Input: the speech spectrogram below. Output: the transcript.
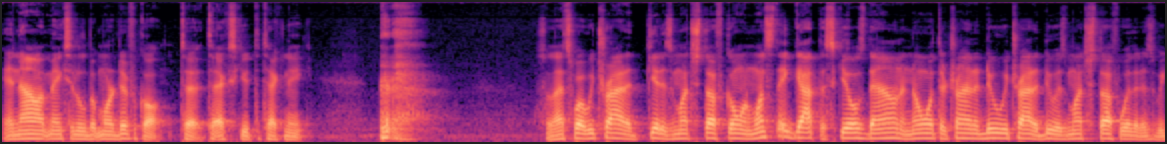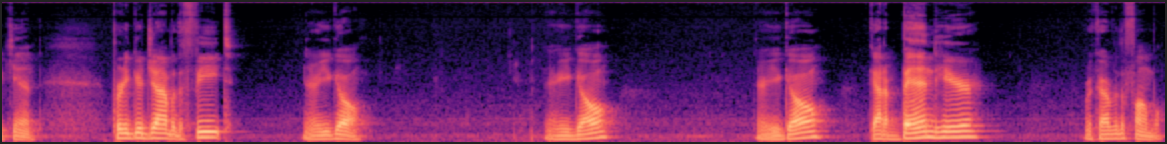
and now it makes it a little bit more difficult to, to execute the technique. so that's why we try to get as much stuff going. Once they got the skills down and know what they're trying to do, we try to do as much stuff with it as we can. Pretty good job with the feet. There you go. There you go. There you go. Got a bend here, recover the fumble.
